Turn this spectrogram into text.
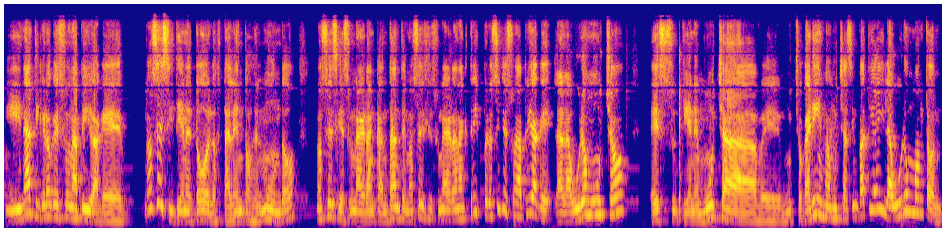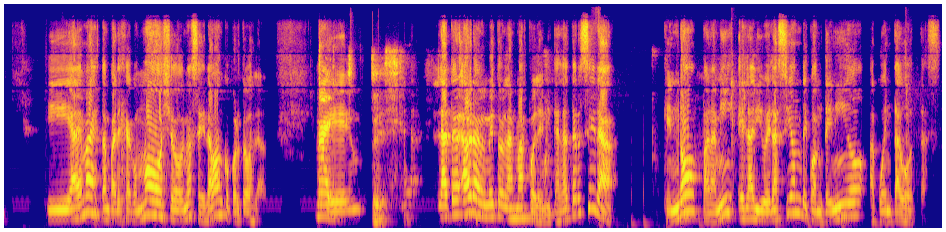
Y Nati creo que es una piba que no sé si tiene todos los talentos del mundo, no sé si es una gran cantante, no sé si es una gran actriz, pero sí que es una piba que la laburó mucho, es, tiene mucha, eh, mucho carisma, mucha simpatía y laburó un montón. Y además está en pareja con Moyo, no sé, la banco por todos lados. Eh, ahora me meto en las más polémicas. La tercera, que no, para mí, es la liberación de contenido a cuenta gotas.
